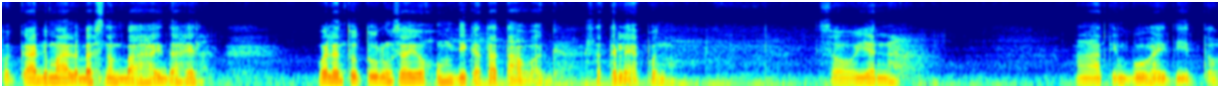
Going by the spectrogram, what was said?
pagka lumalabas ng bahay dahil walang tutulong sa iyo kung di ka tatawag sa telepono. So, yan na ang ating buhay dito.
